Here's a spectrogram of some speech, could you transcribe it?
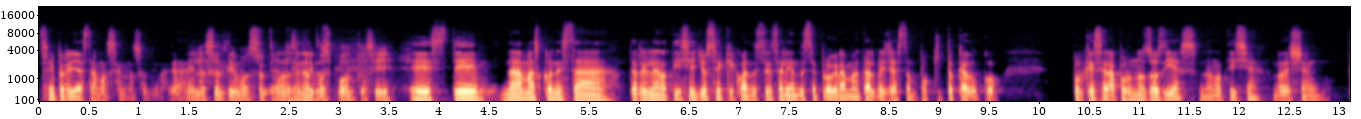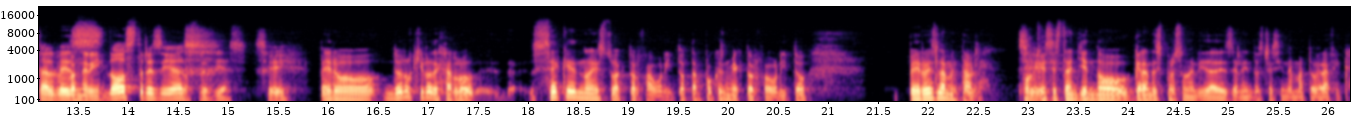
Sí, pero ya estamos en los últimos. ya, En los últimos, en últimos los minutos. últimos puntos, sí. Este, nada más con esta terrible noticia. Yo sé que cuando esté saliendo este programa tal vez ya está un poquito caduco. ¿Por qué será? ¿Por unos dos días la noticia? Lo de Sean, Tal vez Connery. dos, tres días. dos, tres días. Sí. Pero yo no quiero dejarlo. Sé que no es tu actor favorito, tampoco es mi actor favorito, pero es lamentable porque sí. se están yendo grandes personalidades de la industria cinematográfica.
